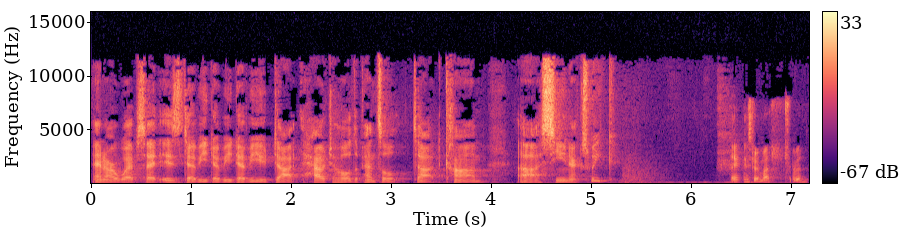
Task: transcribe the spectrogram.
And our website is www.howtoholdapencil.com. Uh, see you next week. Thanks very much, Reuben.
